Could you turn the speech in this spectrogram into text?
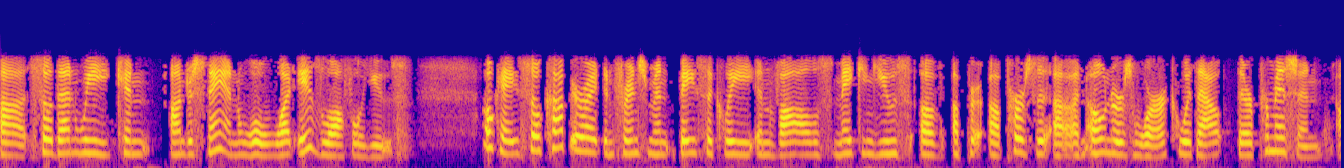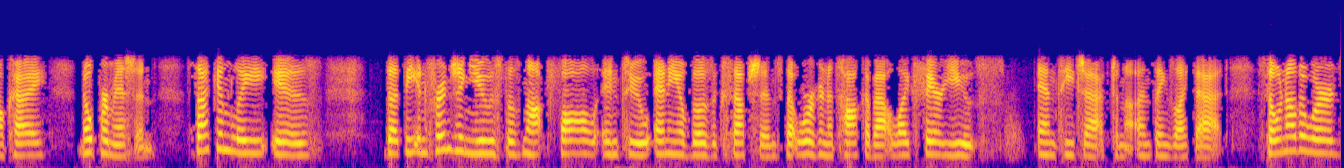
uh, so then we can understand, well, what is lawful use? Okay, so copyright infringement basically involves making use of a, a person, uh, an owner's work without their permission, okay? No permission. Secondly is that the infringing use does not fall into any of those exceptions that we're going to talk about, like fair use and Teach Act and, and things like that. So in other words,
